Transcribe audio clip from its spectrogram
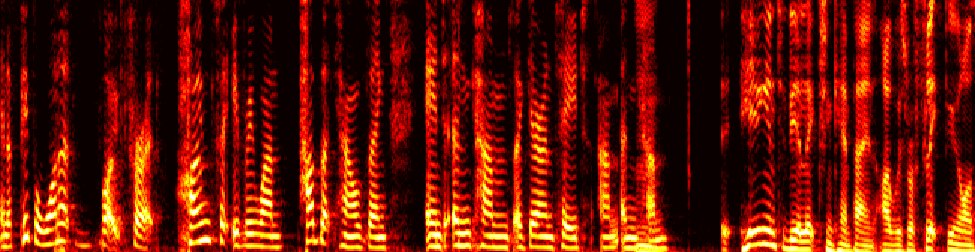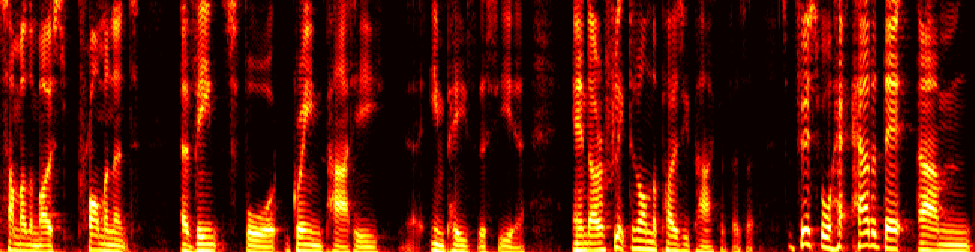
and if people want it, vote for it. Homes for everyone, public housing, and incomes, a guaranteed um, income. Mm. Heading into the election campaign, I was reflecting on some of the most prominent events for Green Party uh, MPs this year, and I reflected on the Posie Parker visit. So, first of all, how, how did that um,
